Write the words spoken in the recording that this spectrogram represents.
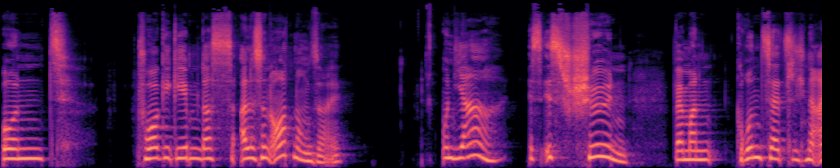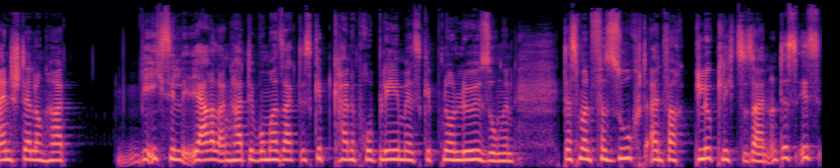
und vorgegeben, dass alles in Ordnung sei. Und ja, es ist schön, wenn man grundsätzlich eine Einstellung hat, wie ich sie jahrelang hatte, wo man sagt, es gibt keine Probleme, es gibt nur Lösungen, dass man versucht einfach glücklich zu sein. Und das ist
